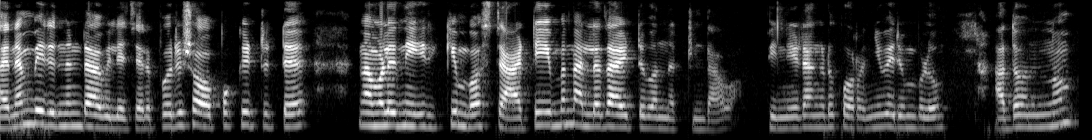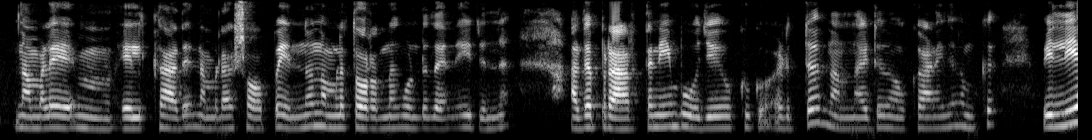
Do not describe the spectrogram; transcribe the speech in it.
ധനം വരുന്നുണ്ടാവില്ല? ചിലപ്പോൾ ഒരു ഷോപ്പൊക്കെ ഇട്ടിട്ട് നമ്മൾ ഇരിക്കുമ്പോൾ സ്റ്റാർട്ട് ചെയ്യുമ്പോൾ നല്ലതായിട്ട് വന്നിട്ടുണ്ടാവാം. പിന്നീട് അങ്ങോട്ട് കുറഞ്ഞു വരുമ്പോഴും അതൊന്നും നമ്മളെ ഏൽക്കാതെ നമ്മുടെ ഷോപ്പ് എന്നും നമ്മൾ തുറന്നു കൊണ്ട് തന്നെ ഇരുന്ന് അത് പ്രാർത്ഥനയും പൂജയും ഒക്കെ എടുത്ത് നന്നായിട്ട് നോക്കുകയാണെങ്കിൽ നമുക്ക് വലിയ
